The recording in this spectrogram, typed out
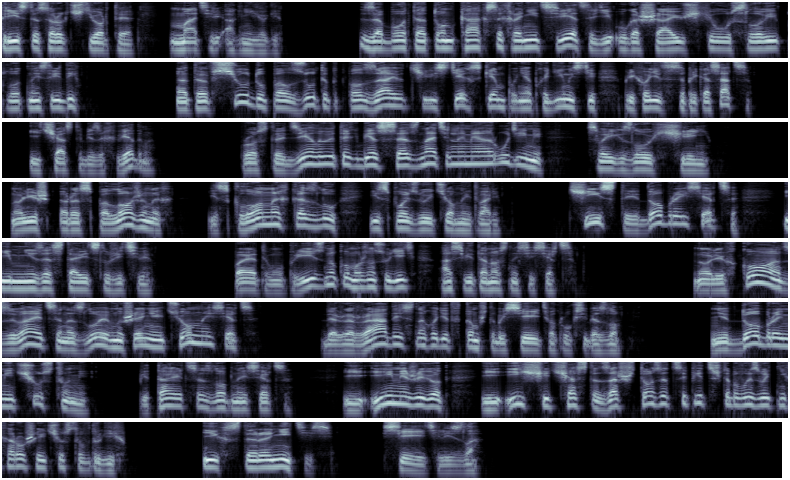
344. Матерь Агни-йоги. Забота о том, как сохранить свет среди угошающих его условий плотной среды. Отовсюду ползут и подползают через тех, с кем по необходимости приходится соприкасаться, и часто без их ведома. Просто делают их бессознательными орудиями своих злоухищрений. Но лишь расположенных и склонных ко злу используют темные твари. Чистое, доброе сердце им не заставить служить себе. По этому признаку можно судить о светоносности сердца. Но легко отзывается на злое внушение темное сердце. Даже радость находит в том, чтобы сеять вокруг себя зло. Недобрыми чувствами питается злобное сердце, и ими живет, и ищет часто за что зацепиться, чтобы вызвать нехорошие чувства в других. Их сторонитесь, сеятелей зла.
